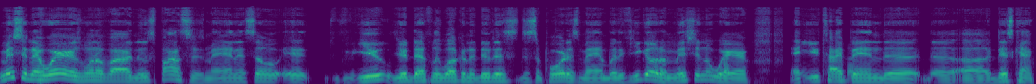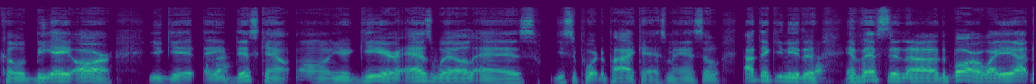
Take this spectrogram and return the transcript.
Missional Wear is one of our new sponsors, man, and so it you you're definitely welcome to do this to support us, man. But if you go to Missional Wear and you type in the the uh, discount code BAR, you get a Okay. discount on your gear as well as you support the podcast, man. So I think you need to Okay. invest in uh, the bar while you're out.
